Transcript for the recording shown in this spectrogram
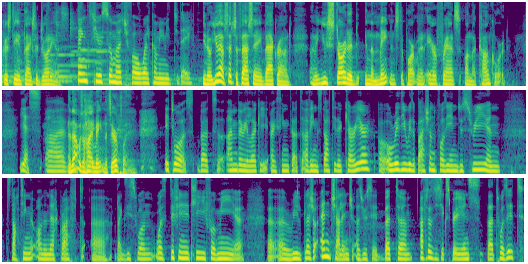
Christine, thanks for joining us. Thank you so much for welcoming me today. You know, you have such a fascinating background. I mean, you started in the maintenance department at Air France on the Concorde. Yes. Uh, and that was a high maintenance airplane. It was, but uh, I'm very lucky. I think that having started a career uh, already with a passion for the industry and starting on an aircraft uh, like this one was definitely for me uh, a, a, real pleasure and challenge, as you said. But um, after this experience, that was it.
